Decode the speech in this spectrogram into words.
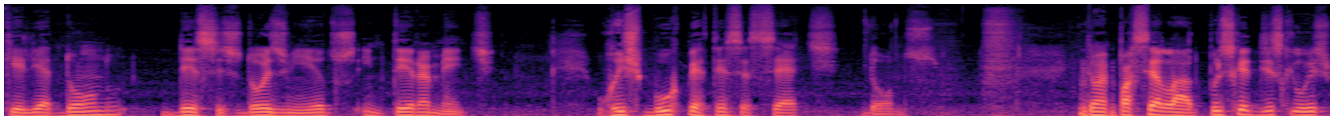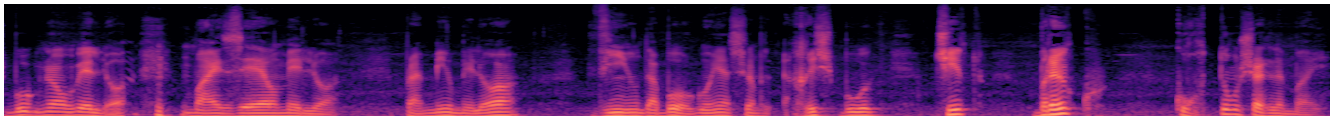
que ele é dono desses dois vinhedos inteiramente. O Richburg pertence a sete donos. Então é parcelado. Por isso que ele diz que o Richburg não é o melhor, mas é o melhor. Para mim, o melhor vinho da Borgonha se chama Richburg, tinto, branco, Courton Charlemagne.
